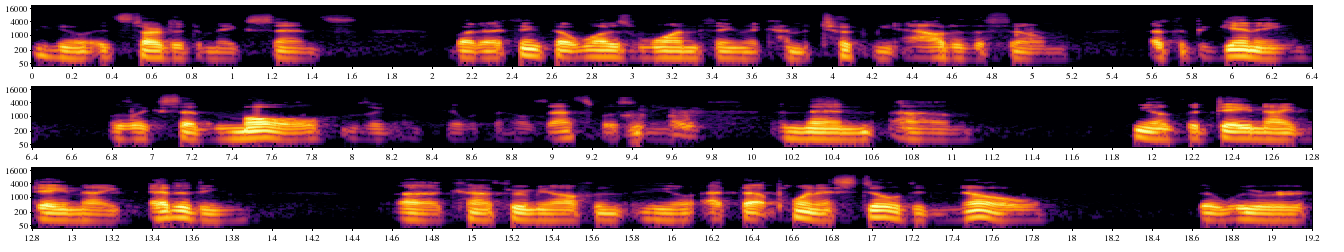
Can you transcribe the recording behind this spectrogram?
you know, it started to make sense. But I think that was one thing that kind of took me out of the film at the beginning. Was like I said, mole. I was like, okay, what the hell is that supposed to mean? And then, um, you know, the day night day night editing uh, kind of threw me off, and you know, at that point, I still didn't know that we were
